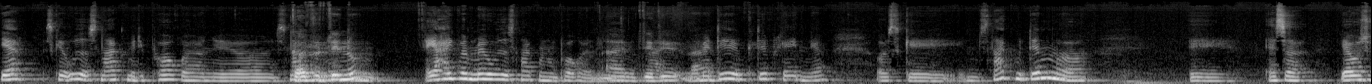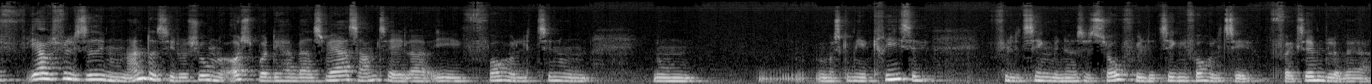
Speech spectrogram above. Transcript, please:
ja, skal ud og snakke med de pårørende. Og snakke gør du det nu? Dem. Jeg har ikke været med ud og snakke med nogle pårørende. Nej, men det, er det, nej. Men det, det er planen, ja. Og skal mm, snakke med dem, og øh, altså, jeg har, jo, jeg har jo selvfølgelig siddet i nogle andre situationer, også hvor det har været svære samtaler i forhold til nogle, nogle mm, måske mere krisefyldte ting, men også sorgfyldte ting i forhold til for eksempel at være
